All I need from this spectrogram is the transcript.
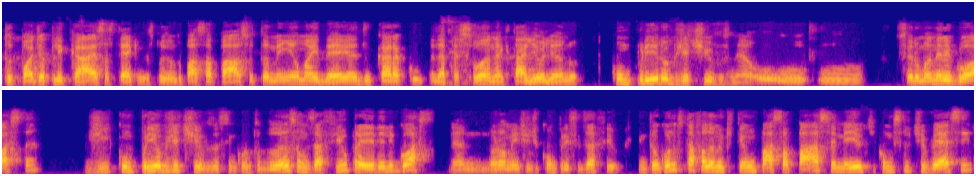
tu pode aplicar essas técnicas, por exemplo, do passo a passo, também é uma ideia do cara, da pessoa, né, que está ali olhando, cumprir objetivos, né? O, o, o, ser humano ele gosta de cumprir objetivos, assim, quando tu lança um desafio para ele, ele gosta, né, normalmente de cumprir esse desafio. Então, quando tu está falando que tem um passo a passo, é meio que como se ele tivesse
